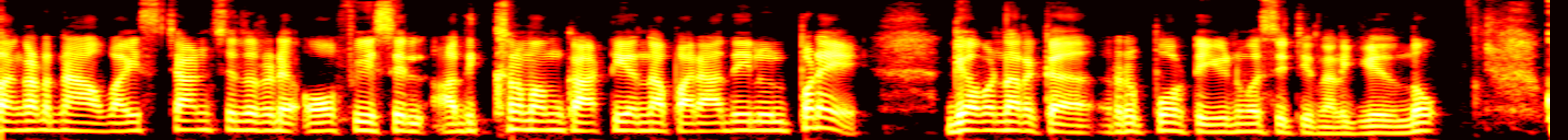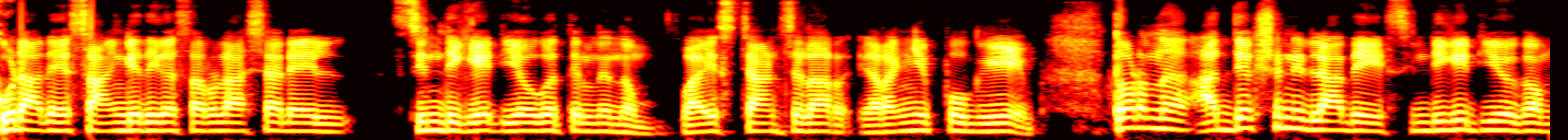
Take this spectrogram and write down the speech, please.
സംഘടന വൈസ് ചാൻസലറുടെ ഓഫീസിൽ അതിക്രമം കാട്ടിയെന്ന പരാതിയിൽ ഉൾപ്പെടെ ഗവർണർക്ക് റിപ്പോർട്ട് യൂണിവേഴ്സിറ്റി നൽകിയിരുന്നു. കൂടാതെ സാങ്കേതിക സർവകലാശാലയിൽ സിൻഡിക്കേറ്റ് യോഗത്തിൽ നിന്നും വൈസ് ചാൻസലർ ഇറങ്ങിപ്പോകുകയും തുടർന്ന് അധ്യക്ഷനില്ലാതെ സിൻഡിക്കേറ്റ് യോഗം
